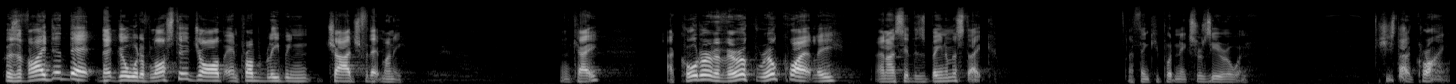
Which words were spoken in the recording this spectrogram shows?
because if I did that, that girl would have lost her job and probably been charged for that money. Okay? I called her over very, real quietly and I said, There's been a mistake. I think you put an extra zero in. She started crying.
